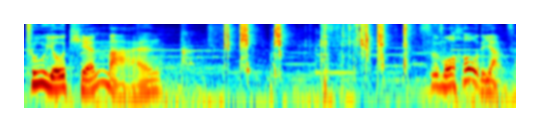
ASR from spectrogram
猪油填满，撕膜后的样子。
